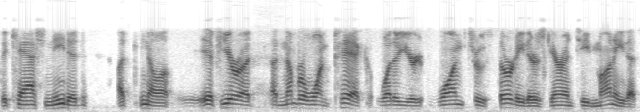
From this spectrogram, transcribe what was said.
the cash needed. Uh, you know, if you're a, a number one pick, whether you're one through thirty, there's guaranteed money that's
